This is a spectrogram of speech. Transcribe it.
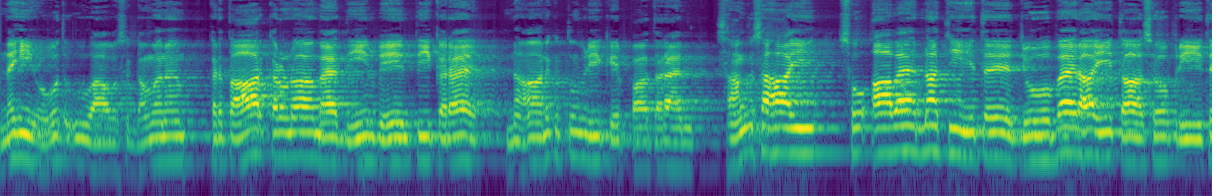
ਨਹੀਂ ਹੋਤ ਊ ਗਮਨ ਕਰਤਾਰ ਕਰੁਣਾ ਮੈਂ ਦੀਨ ਬੇਨਤੀ ਕਰੈ, ਨਾਨਕ ਤੁਮਰੀ ਕਿਰਪਾ ਤਰੈ। ਸੰਗ ਸਹਾਈ, ਸੋ ਆਵੈ ਨਾ ਚੀਤ, ਜੋ ਬਹਿਰਾਈ ਤਾ ਸੋ ਪ੍ਰੀਤ।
